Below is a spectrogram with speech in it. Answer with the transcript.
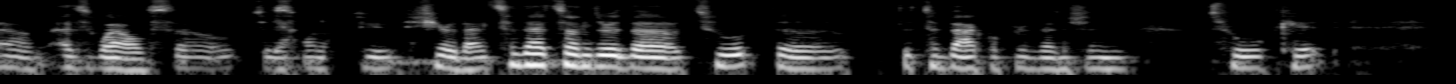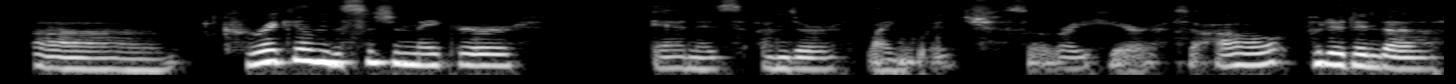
um, as well. So just yeah. wanted to share that. So that's under the tool, the, the tobacco prevention toolkit uh, curriculum decision maker, and it's under language. So right here. So I'll put it in the.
